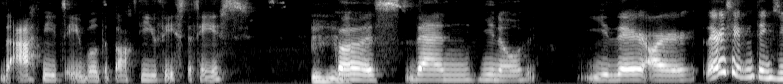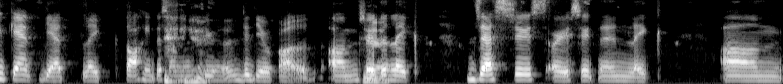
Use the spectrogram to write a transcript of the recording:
the athlete's able to talk to you face to face Mm-hmm. because then you know you, there are there are certain things you can't get like talking to someone Yeah. through a video call um Yeah. certain like gestures or certain like um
